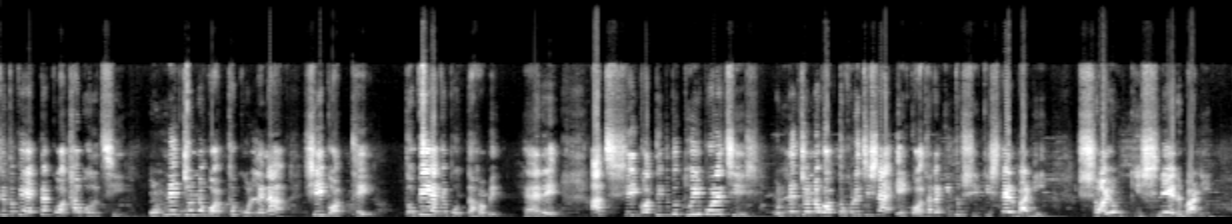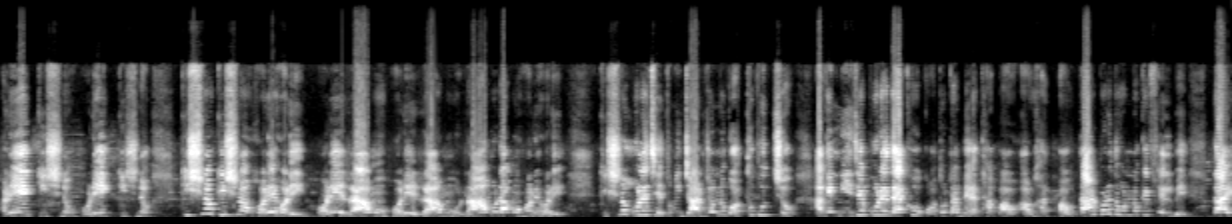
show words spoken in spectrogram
আজকে তোকে একটা কথা বলছি। অন্যের জন্য গর্থ করলে না, সেই গর্থে তোকেই আগে পড়তে হবে। হ্যাঁ রে, আজ সেই গর্তে কিন্তু তুই পড়েছিস। অন্যের জন্য গর্ত করেছিস না, এই কথাটা কিন্তু শ্রীকৃষ্ণের বাণী। স্বয়ং কৃষ্ণের বাণী। হরে কৃষ্ণ হরে কৃষ্ণ। কৃষ্ণ কৃষ্ণ, হরে হরে। হরে রাম হরে রাম রাম রাম, হরে হরে। কৃষ্ণ বলেছে, তুমি যার জন্য গর্থ খুঁজছো, আগে নিজে পড়ে দেখো কতটা ব্যথা পাও, আঘাত পাও, তারপরে তো অন্যকে ফেলবে। তাই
